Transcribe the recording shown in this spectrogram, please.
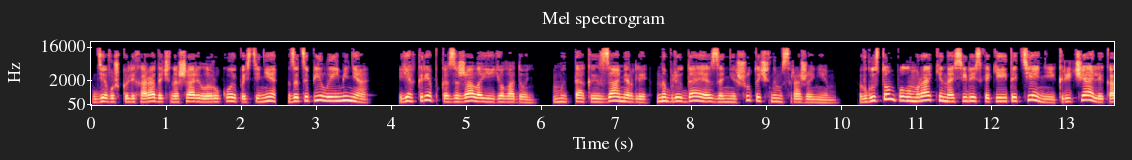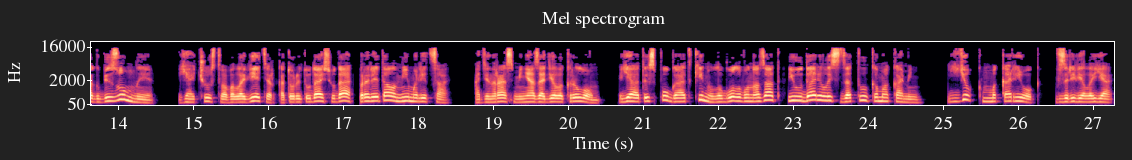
Девушка лихорадочно шарила рукой по стене, зацепила и меня. Я крепко зажала ее ладонь. Мы так и замерли, наблюдая за нешуточным сражением. В густом полумраке носились какие-то тени и кричали, как безумные. Я чувствовала ветер, который туда-сюда пролетал мимо лица. Один раз меня задело крылом. Я от испуга откинула голову назад и ударилась затылком о камень. «Ёк-макарёк!» — взревела я.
